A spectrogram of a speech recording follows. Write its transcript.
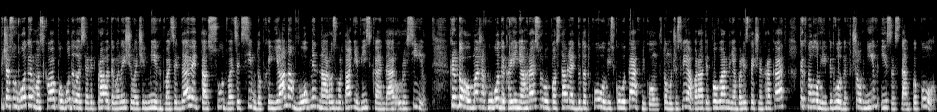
Під час угоди Москва погодилася відправити винищувачі Міг 29 та Су 27 до Пхеньяна в обмін на розгортання військ КНДР у Росії. Крім того, в межах угоди країні агресору поставлять додаткову військову техніку, в тому числі апарати повернення балістичних ракет, технології підводних човнів і систем ППО.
